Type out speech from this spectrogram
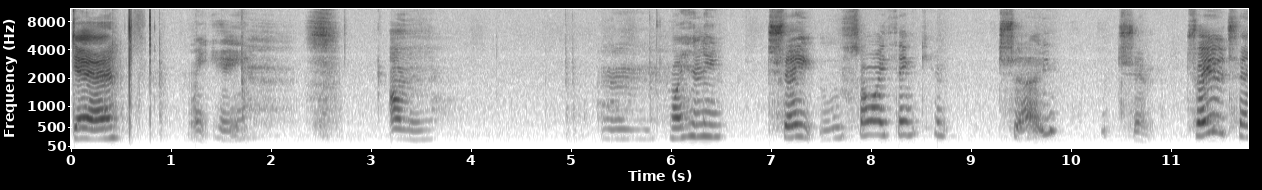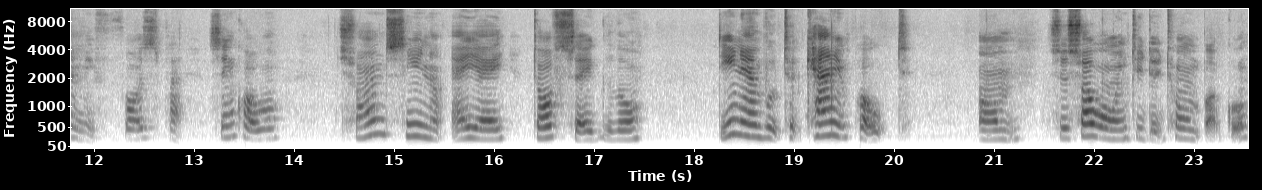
there, right here. Um, um, what his name? Trey Uso, I think. Trey? Trim. Trey Trimmy, first place. Sinkhole. John Cena, AA, Dolph Ziggler, Dean Ambrose to catapult um, Cesaro into the turnbuckle.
